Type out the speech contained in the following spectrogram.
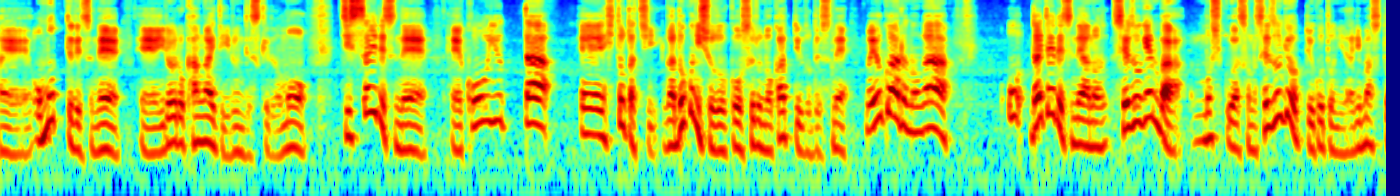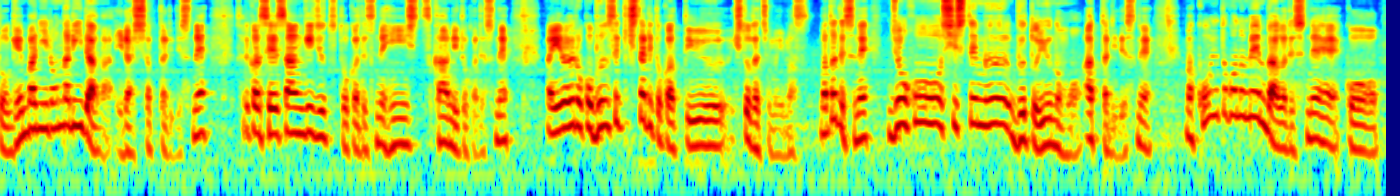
え、思ってですね、えー、いろいろ考えているんですけれども、実際ですね、え、こういったえ人たちがどこに所属をするのかっていうとですね、まよくあるのがを大体ですねあの製造現場もしくはその製造業っていうことになりますと現場にいろんなリーダーがいらっしゃったりですねそれから生産技術とかですね品質管理とかですね、まあ、いろいろこう分析したりとかっていう人たちもいますまたですね情報システム部というのもあったりですね、まあ、こういうところのメンバーがですねこう、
